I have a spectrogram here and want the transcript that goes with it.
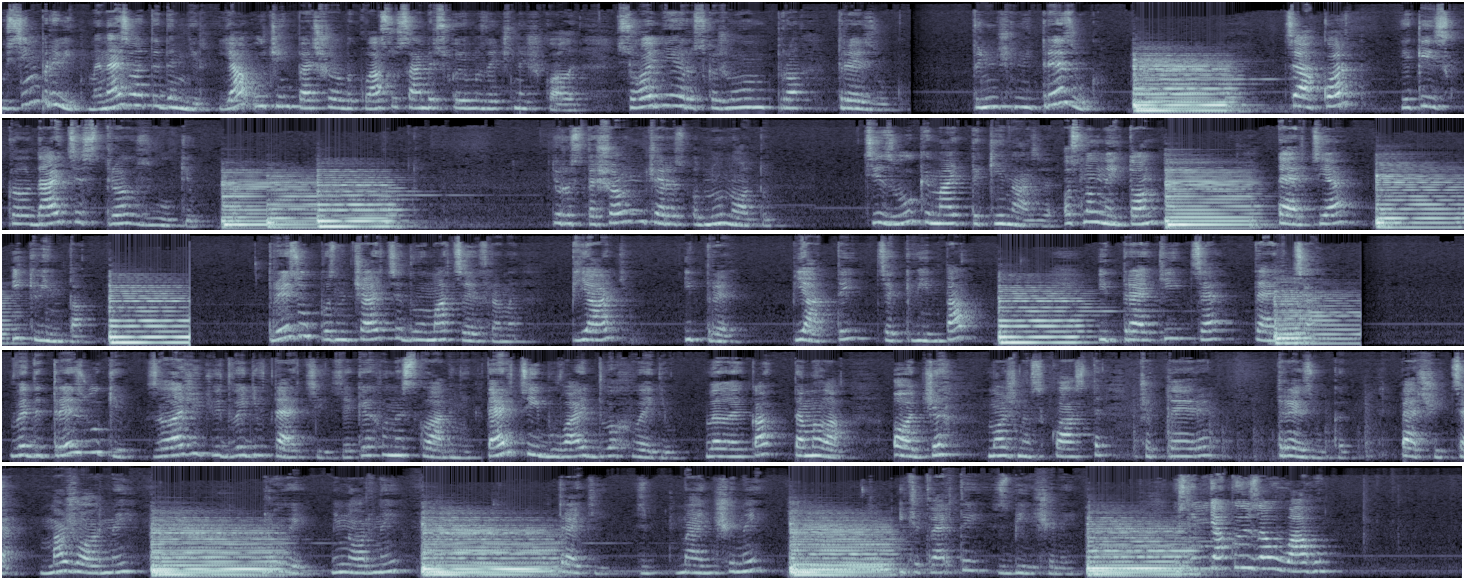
Усім привіт! Мене звати Дамір. Я учень першого Б класу Самбірської музичної школи. Сьогодні я розкажу вам про тризвук. Тонічний тризвук це акорд, який складається з трьох звуків. Розташовані через одну ноту. Ці звуки мають такі назви: основний тон, терція квінта. Тризвук позначається двома цифрами 5 і 3. П'ятий це квінта, і третій це терця. Види тризвуків залежать від видів терції, з яких вони складені. Терції бувають двох видів велика та мала. Отже, можна скласти чотири тризвуки. Перший це мажорний, другий мінорний, третій зменшений і четвертий збільшений. Усім дякую за увагу!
